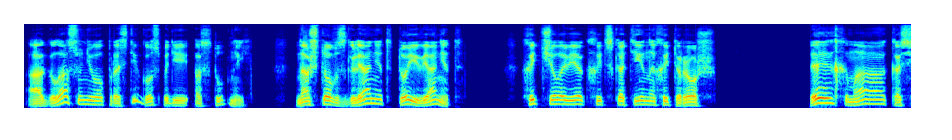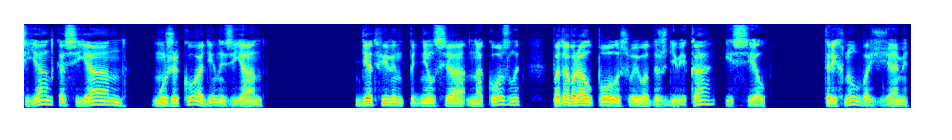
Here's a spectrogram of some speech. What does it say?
а глаз у него, прости господи, остудный. На что взглянет, то и вянет. Хоть человек, хоть скотина, хоть рожь. Эх, ма, Касьян, Касьян, мужику один изъян. Дед Филин поднялся на козлы, подобрал полы своего дождевика и сел. Тряхнул вожжами.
